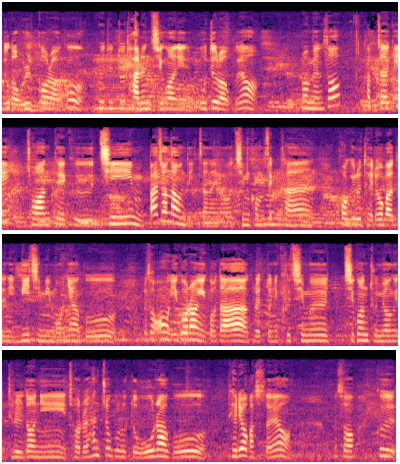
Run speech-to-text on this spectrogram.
누가 올 거라고. 그래도 또 다른 직원이 오더라고요. 그러면서 갑자기 저한테 그 짐 빠져나온 데 있잖아요. 짐 검색한 거기로 데려가더니 네 짐이 뭐냐고. 그래서 어 이거랑 이거다. 그랬더니 그 짐을 직원 두 명이 들더니 저를 한쪽으로 또 오라고 데려갔어요. 그래서 그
